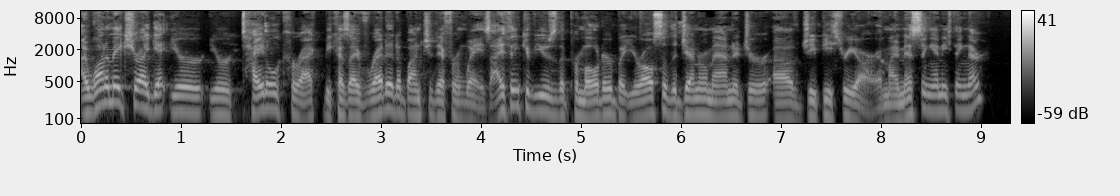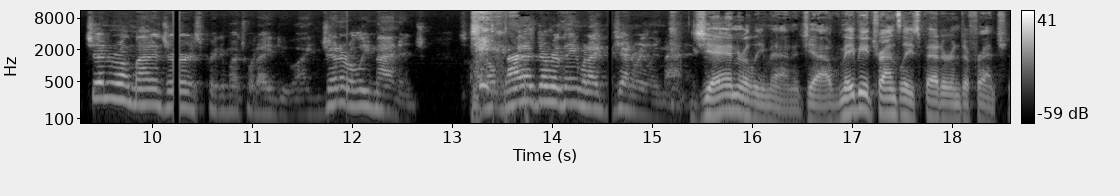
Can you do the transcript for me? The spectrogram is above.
i want to make sure i get your your title correct because i've read it a bunch of different ways. I think of you as the promoter but you're also the general manager of gp3r am i missing anything there? General manager is pretty much what i do. I generally manage. So I don't manage everything, but I generally manage. Generally manage, yeah. Maybe it translates better into French.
